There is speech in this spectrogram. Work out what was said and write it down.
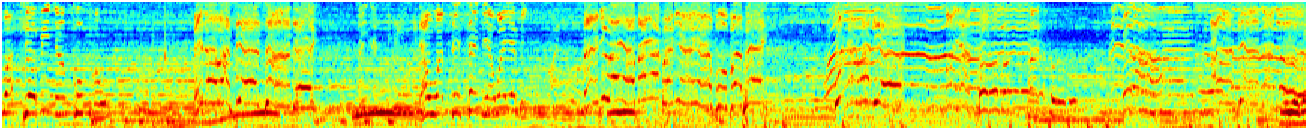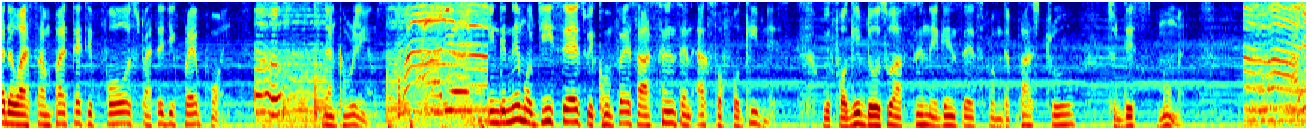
was your meaning coupon. And I was here Sunday. I was a senior Wyoming. Man, you are my abony for Papa. What am Moreover, there was Psalm 34 strategic prayer points. Duncan Williams. In the name of Jesus, we confess our sins and ask for forgiveness. We forgive those who have sinned against us from the past through to this moment. Ah,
